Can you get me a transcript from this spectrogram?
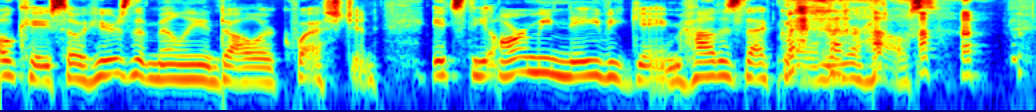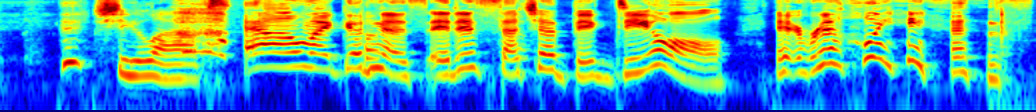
Okay, so here's the million dollar question. It's the Army Navy game. How does that go in your house? she laughs. Oh my goodness, it is such a big deal. It really is.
